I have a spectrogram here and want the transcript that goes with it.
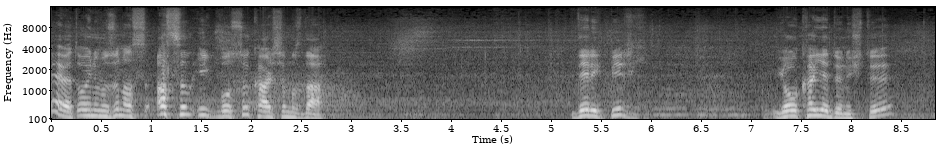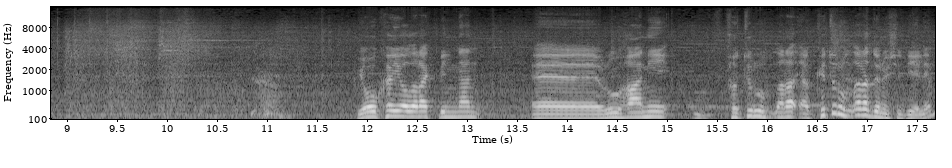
Evet oyunumuzun as- asıl ilk boss'u karşımızda. Derek bir Yokai'ye dönüştü. Yokai olarak bilinen eee, ruhani kötü ruhlara ya kötü ruhlara dönüştü diyelim.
